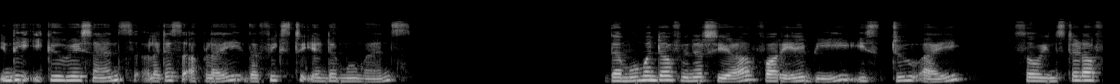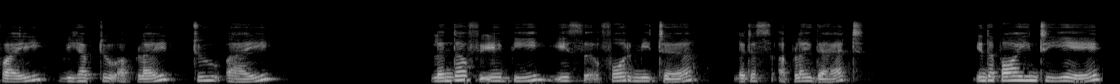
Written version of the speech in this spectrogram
In the equations, let us apply the fixed end moments. The moment of inertia for AB is 2i. So instead of i, we have to apply 2i. Length of AB is 4 meter. Let us apply that. In the point A,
